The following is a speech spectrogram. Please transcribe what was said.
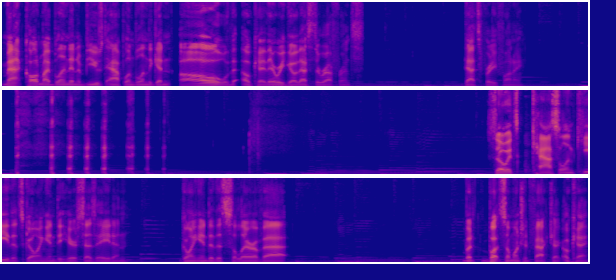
Matt called my blend an abused apple and blend again. Oh, okay, there we go. That's the reference. That's pretty funny. so it's Castle and Key that's going into here, says Aiden. Going into the Solera vat. But but someone should fact check. Okay.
